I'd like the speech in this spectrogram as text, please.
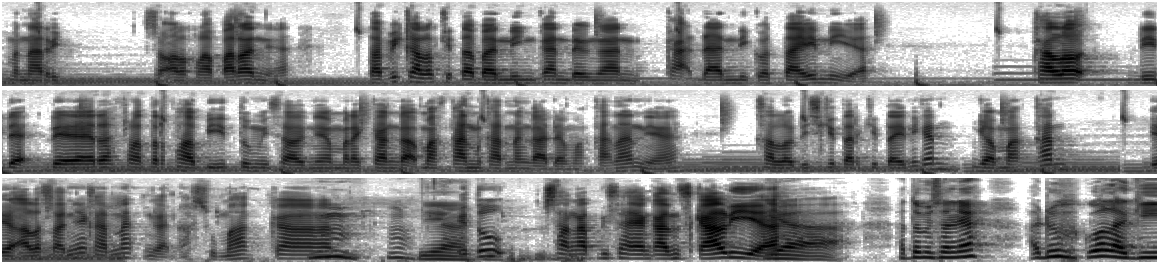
menarik soal kelaparannya. Tapi kalau kita bandingkan dengan keadaan di kota ini ya, kalau di da- daerah Frater Fabi itu misalnya mereka nggak makan karena nggak ada makanannya, kalau di sekitar kita ini kan nggak makan, ya alasannya karena nggak nafsu makan. Hmm, hmm. Iya. Itu sangat disayangkan sekali ya. Iya. Atau misalnya, aduh gue lagi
